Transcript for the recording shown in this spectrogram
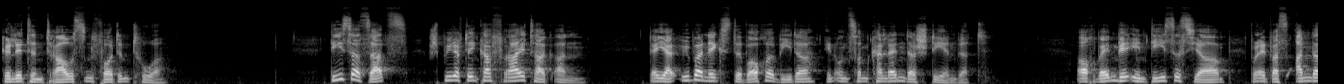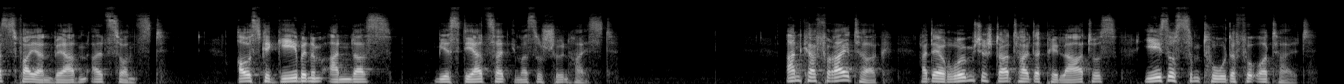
gelitten draußen vor dem Tor. Dieser Satz spielt auf den Karfreitag an, der ja übernächste Woche wieder in unserem Kalender stehen wird. Auch wenn wir ihn dieses Jahr wohl etwas anders feiern werden als sonst. Aus gegebenem Anlass wie es derzeit immer so schön heißt. An Karfreitag hat der römische Statthalter Pilatus Jesus zum Tode verurteilt.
